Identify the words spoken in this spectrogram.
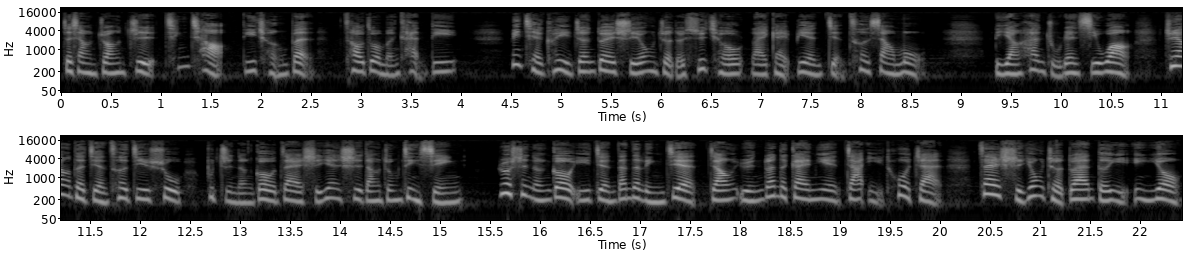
这项装置轻巧、低成本、操作门槛低，并且可以针对使用者的需求来改变检测项目。李阳汉主任希望，这样的检测技术不只能够在实验室当中进行。若是能够以简单的零件将云端的概念加以拓展，在使用者端得以应用，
